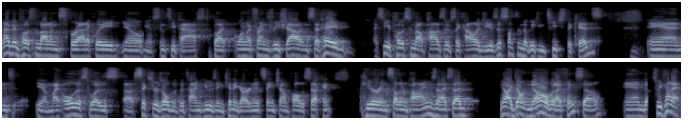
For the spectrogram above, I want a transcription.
And I've been posting about him sporadically, you know, you know, since he passed. But one of my friends reached out and said, Hey, I see you posting about positive psychology. Is this something that we can teach the kids? And you know, my oldest was uh, six years old at the time. He was in kindergarten at St. John Paul II here in Southern Pines. And I said, you know, I don't know, but I think so. And so we kind of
